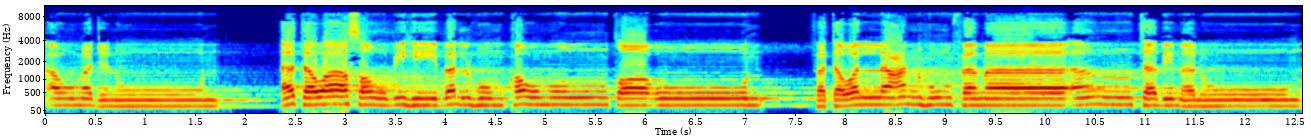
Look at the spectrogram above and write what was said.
أو مجنون. أتواصوا به بل هم قوم طاغون فتول عنهم فما أنت بملوم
